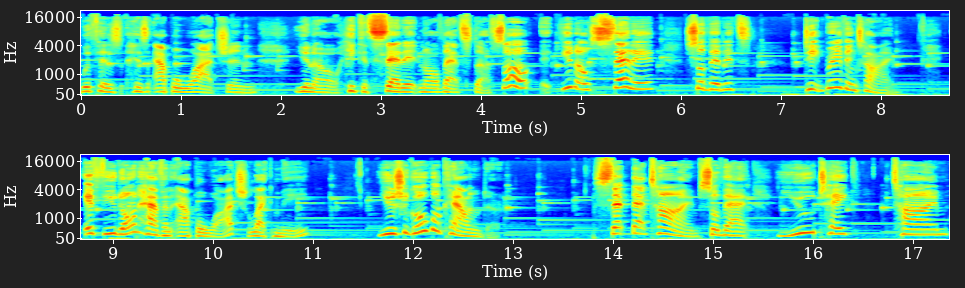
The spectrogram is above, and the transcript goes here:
with his his Apple Watch and you know he could set it and all that stuff. So you know set it so that it's deep breathing time. If you don't have an Apple Watch like me, use your Google Calendar. Set that time so that you take time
